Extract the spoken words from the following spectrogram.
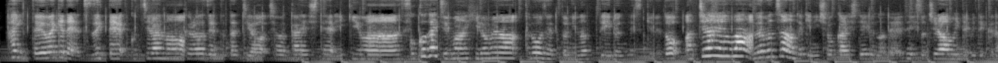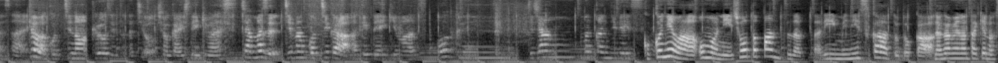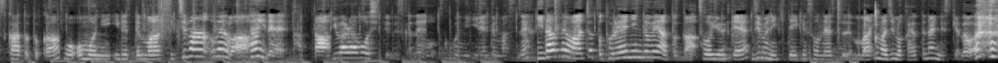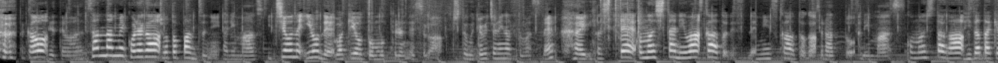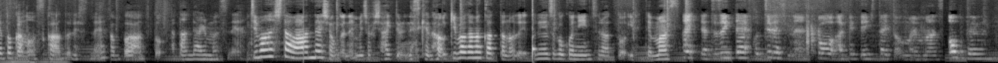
はいというわけで続いてこちらのクローゼットたちを紹介していきます。ここが一番広めなクローゼットになっているんですけれどあちら辺はルームツアーの時に紹介しているのでぜひそちらを見てみてください。今日はこっちのクローゼットたちを紹介していきます。じゃあまず一番こっちから開けていきます。オープン。じゃじゃん。んな感じです。ここには主にショートパンツだったりミニスカートとか長めの丈のスカートとかを主に入れてます。一番上はタイで買ったギワラ帽子っていうんですかね。こに入れてますね。2段目はちょっとトレーニングウェアとかそういう系。ジムに着ていけそうなやつ。まあ今ジム通ってないんですけど。とかを入れてます。3段目これがショートパンツになります。一応ね色で分けようと思ってるんですがちょっとぐちゃぐちゃになってますね。はい。そしてこの下にはスカートですね。ミニスカートがずらっとあります。この下が膝丈とかのスカートですね。がバーっと畳んでありますね。一番下はファンデーションがねめちゃくちゃ入ってるんですけど置き場がなかったのでとりあえずここにずらっと入れてます。はい。ゃあ続いてこっちですね。ここを開けていきたいと思います。オープン。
